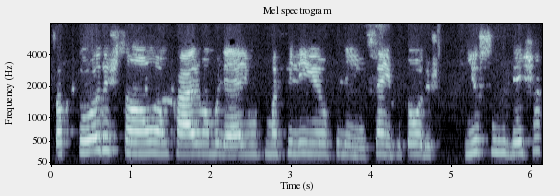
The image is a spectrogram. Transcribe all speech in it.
Só que todos são é um cara, uma mulher, uma filhinha e um filhinho, sempre, todos. E isso me deixa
